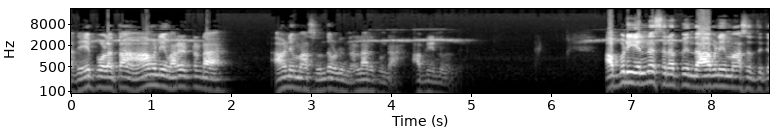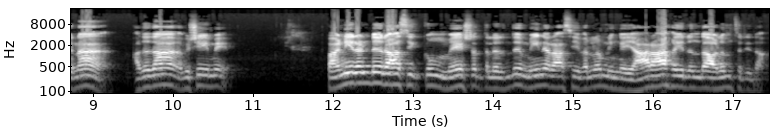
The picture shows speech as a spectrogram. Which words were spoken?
அதே போல தான் ஆவணி வரட்டும்டா. ஆவணி மாதம் வந்து உனக்கு நல்லா இருக்கும்டா அப்படின்னு அப்படி என்ன சிறப்பு இந்த ஆவணி மாதத்துக்குன்னா அதுதான் விஷயமே. பனிரெண்டு ராசிக்கும் மேஷத்திலிருந்து மீன ராசி வரலும் நீங்கள் யாராக இருந்தாலும் சரிதான்.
